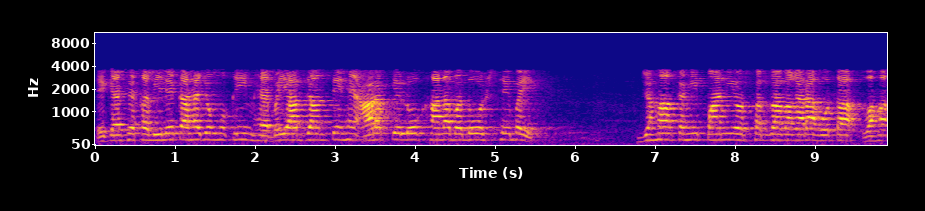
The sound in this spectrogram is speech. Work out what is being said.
ایک ایسے قبیلے کا ہے جو مقیم ہے۔ بھئی آپ جانتے ہیں، عرب کے لوگ خانہ بدوش تھے بھئی۔ جہاں کہیں پانی اور سبزہ وغیرہ ہوتا، وہاں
